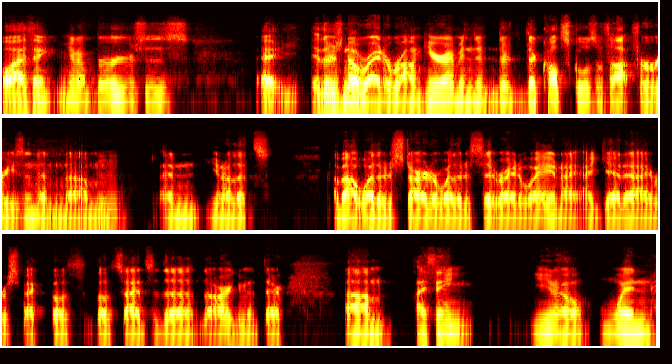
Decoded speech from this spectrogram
Well, I think you know Bruce is uh, there's no right or wrong here. I mean, they're, they're, they're called schools of thought for a reason, and um, mm-hmm. and you know that's about whether to start or whether to sit right away. And I, I get it. I respect both both sides of the the argument there. Um, I think you know when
